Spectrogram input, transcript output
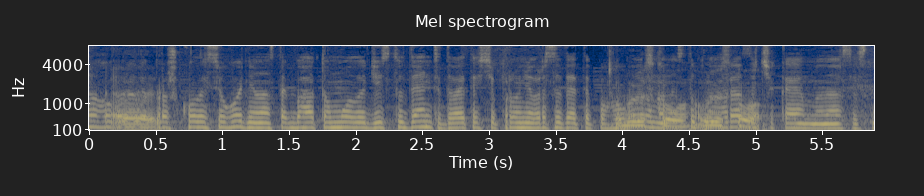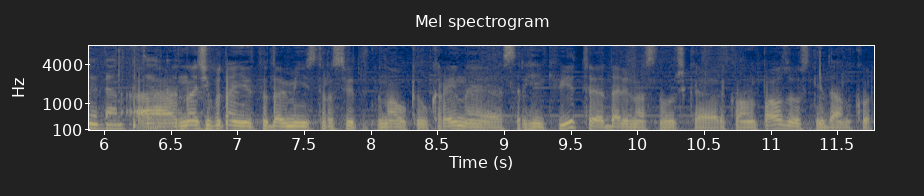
Ми говорили Е, про школи сьогодні. У нас так багато молоді і студентів. Давайте ще про університети поговоримо. Обов'язково, Наступного обов'язково. разу чекаємо нас у сніданку. А, на наші питання відповідав міністр освіти та науки України Сергій Квіт. Далі у нас невеличка рекламна пауза у сніданку.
